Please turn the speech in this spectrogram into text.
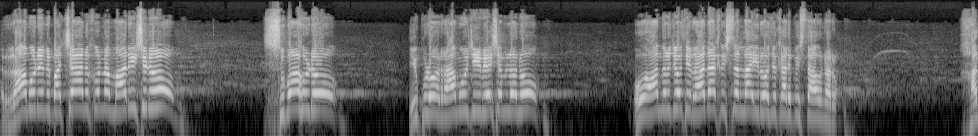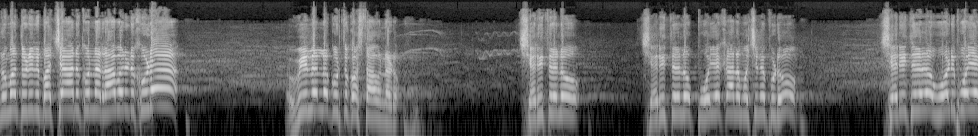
రాముడిని బచ్చా అనుకున్న మారీషుడు సుబాహుడు ఇప్పుడు రామూజీ వేషంలోనూ ఓ ఆంధ్రజ్యోతి రాధాకృష్ణన్లా ఈరోజు కనిపిస్తూ ఉన్నారు. హనుమంతుడిని బచ్చా అనుకున్న రావణుడు కూడా వీళ్ళల్లో గుర్తుకొస్తా ఉన్నాడు. చరిత్రలో చరిత్రలో పోయే కాలం వచ్చినప్పుడు చరిత్రలో ఓడిపోయే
